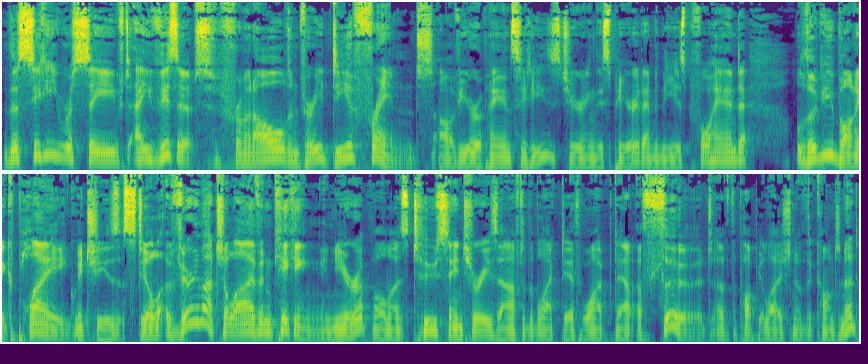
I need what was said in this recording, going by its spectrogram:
the city received a visit from an old and very dear friend of European cities during this period and in the years beforehand, the bubonic plague, which is still very much alive and kicking in Europe, almost two centuries after the Black Death wiped out a third of the population of the continent.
